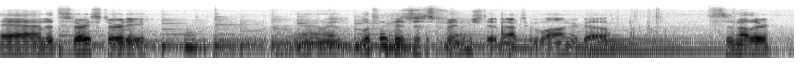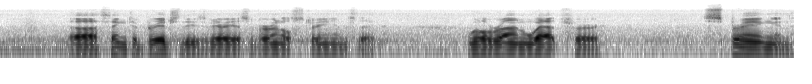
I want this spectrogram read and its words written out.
And it's very sturdy. Looks like it's just finished it not too long ago. It's another uh, thing to bridge these various vernal streams that will run wet for spring and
